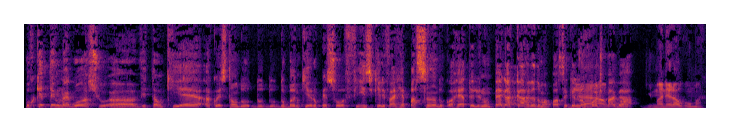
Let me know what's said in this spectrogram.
Porque tem um negócio, uh, Vitão, que é a questão do, do, do, banqueiro, pessoa física, ele vai repassando, correto? Ele não pega a carga de uma aposta que ele não, não pode pagar. De maneira alguma.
